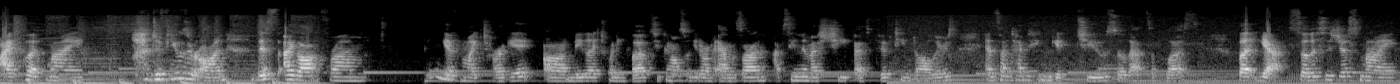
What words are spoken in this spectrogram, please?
I put my diffuser on. This I got from, you can get it from like Target, um, maybe like 20 bucks. You can also get it on Amazon. I've seen them as cheap as $15 and sometimes you can get two, so that's a plus. But yeah, so this is just my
